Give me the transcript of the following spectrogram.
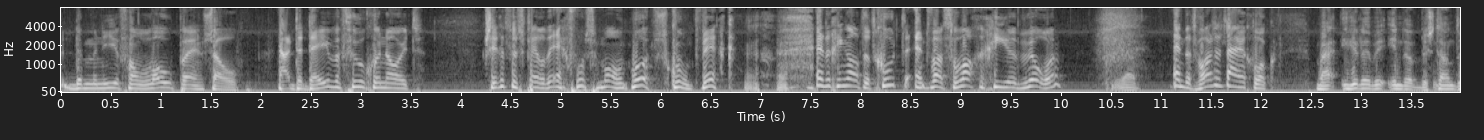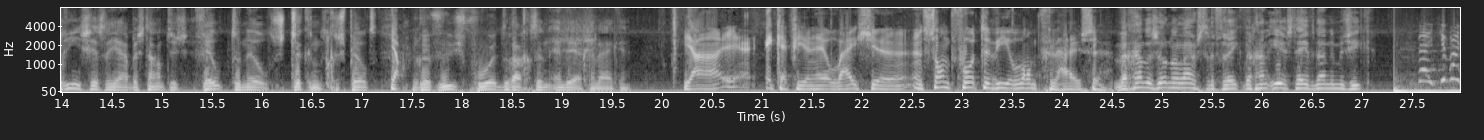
de manier van lopen en zo. Nou, dat deden we vroeger nooit. Ik zeg het, we speelden echt voor zijn man, komt weg. en dat ging altijd goed. En het was lachen, gieren, brullen. Ja. En dat was het eigenlijk. Maar jullie hebben in dat bestaan, 63 jaar bestaan, dus veel toneelstukken gespeeld. Ja. Revues, voordrachten en dergelijke. Ja, ik heb hier een heel lijstje. Een Zandvoorte Wierland verhuizen. We gaan er zo naar luisteren, Freek. We gaan eerst even naar de muziek. Weet je wat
